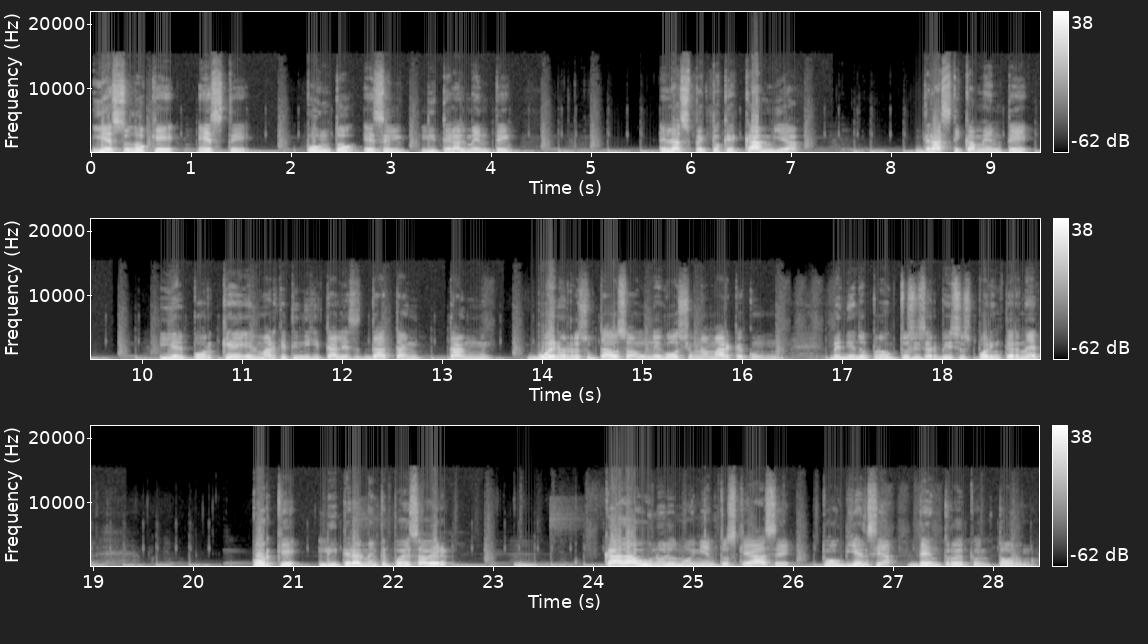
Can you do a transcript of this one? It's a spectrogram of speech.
y esto es lo que este punto es el literalmente el aspecto que cambia drásticamente y el por qué el marketing digital es, da tan, tan buenos resultados a un negocio, una marca con, vendiendo productos y servicios por internet. Porque literalmente puedes saber cada uno de los movimientos que hace tu audiencia dentro de tu entorno,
